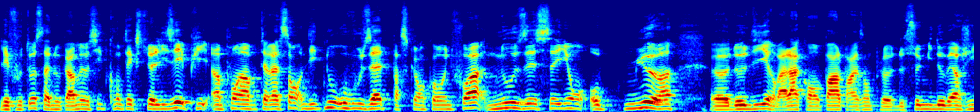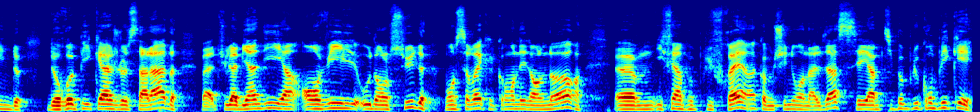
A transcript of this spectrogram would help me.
Les photos ça nous permet aussi de contextualiser, et puis un point intéressant, dites-nous où vous êtes, parce qu'encore une fois, nous essayons au mieux hein, euh, de dire, voilà, quand on parle par exemple de semis d'aubergine, de, de, repiquage de salade, bah, tu l'as bien dit, hein, en ville ou dans le sud, bon c'est vrai que quand on est dans le nord, euh, il fait un peu plus frais, comme chez nous en Alsace, c'est un petit peu plus compliqué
